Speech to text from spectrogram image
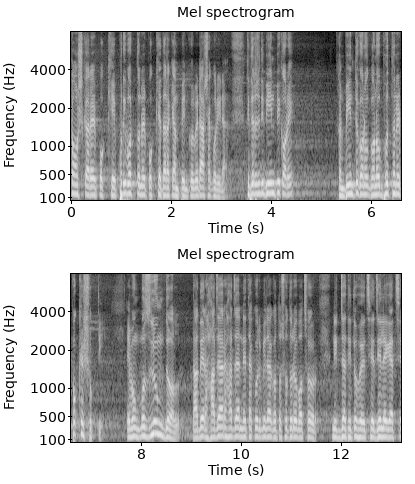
সংস্কারের পক্ষে, পরিবর্তনের পক্ষে তারা ক্যাম্পেইন করবে, এটা আশা করি না। কিন্তু এটা যদি বিএনপি করে কারণ বিএনপি গণ গণ অভ্যুত্থানের পক্ষের শক্তি। এবং মজলুম দল, তাদের হাজার হাজার নেতাকর্মীরা গত সতেরো বছর নির্যাতিত হয়েছে, জেলে গেছে,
